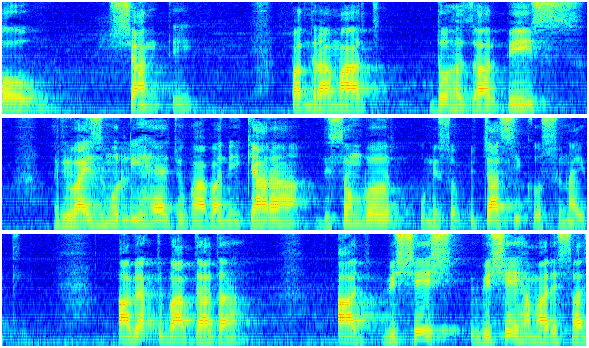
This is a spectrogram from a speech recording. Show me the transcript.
ओम शांति। 15 मार्च 2020 रिवाइज मुरली है जो बाबा ने 11 दिसंबर 1985 को सुनाई थी। अव्यक्त बाप दादा आज विशेष विषय हमारे साथ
